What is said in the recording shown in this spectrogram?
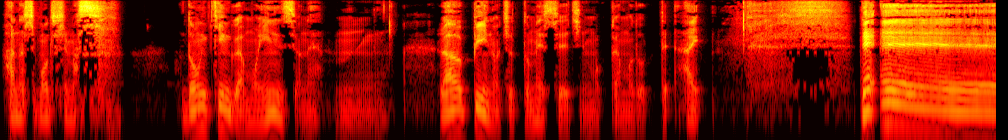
話戻します。ドンキングはもういいんですよね。うん。ラウピーのちょっとメッセージにもう一回戻って。はい。で、え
